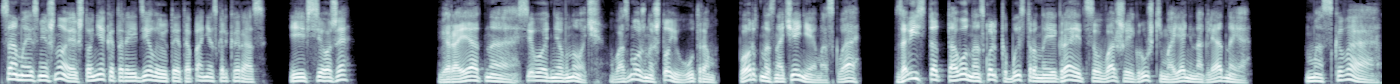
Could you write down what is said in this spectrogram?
Самое смешное, что некоторые делают это по несколько раз. И все же... Вероятно, сегодня в ночь, возможно, что и утром. Порт назначения Москва. Зависит от того, насколько быстро наиграется в ваши игрушки моя ненаглядная. Москва.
